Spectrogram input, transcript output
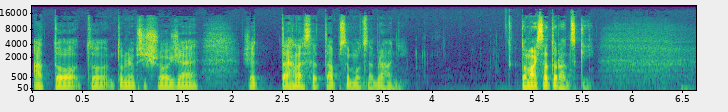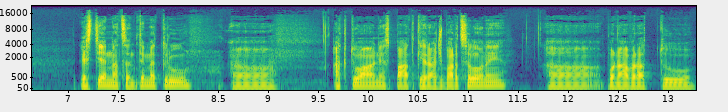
A to, to, to mně přišlo, že, že tehle setup se moc nebrání. Tomáš Satoranský. 201 cm, uh, aktuálně zpátky hráč Barcelony, uh, po návratu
